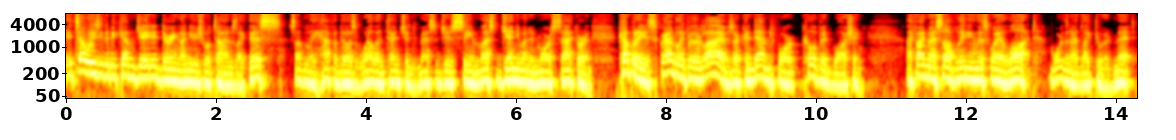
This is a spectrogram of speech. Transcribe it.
It's so easy to become jaded during unusual times like this. Suddenly, half of those well-intentioned messages seem less genuine and more saccharine. Companies scrambling for their lives are condemned for COVID washing. I find myself leaning this way a lot, more than I'd like to admit.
